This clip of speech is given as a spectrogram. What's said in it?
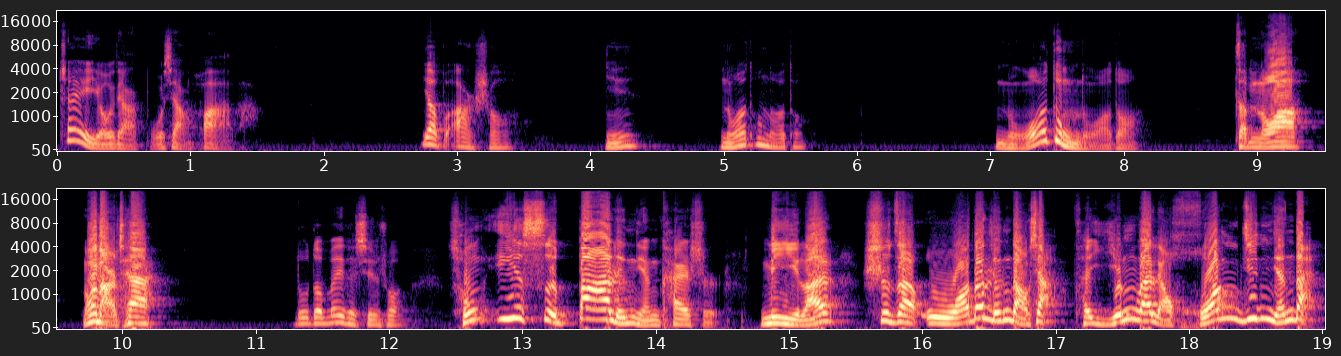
这有点不像话吧？要不二叔，您挪动挪动，挪动挪动，怎么挪？挪哪儿去？路德维克心说：从一四八零年开始。米兰是在我的领导下才迎来了黄金年代。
